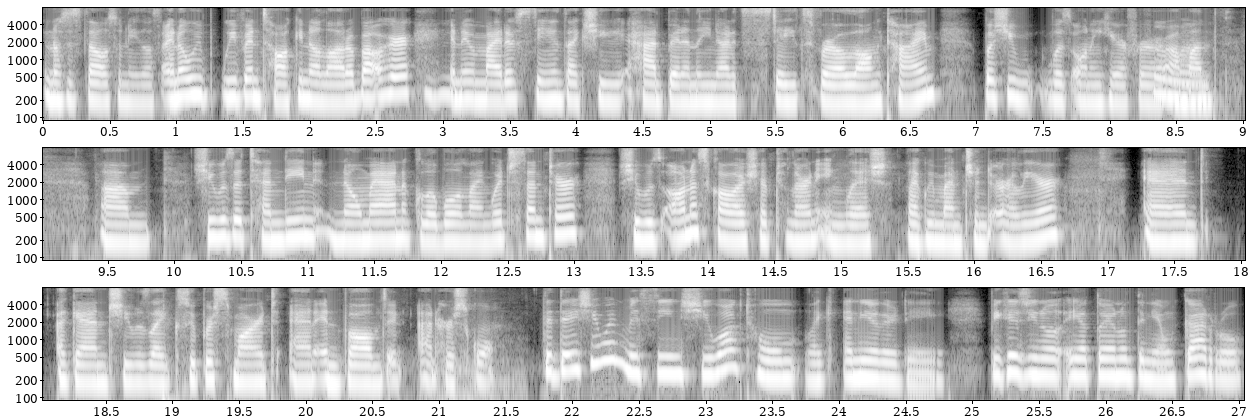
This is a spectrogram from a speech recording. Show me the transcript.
en los Estados Unidos. I know we've, we've been talking a lot about her and it might have seemed like she had been in the United States for a long time, but she was only here for, a, a month. Um, she was attending Nomen Global Language Center. She was on a scholarship to learn English, like we mentioned earlier. And again, she was like super smart and involved in, at her school. The day she went missing, she walked home like any other day because, you know, ella todavía no tenía un carro.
